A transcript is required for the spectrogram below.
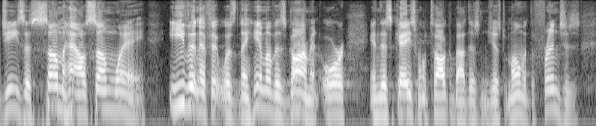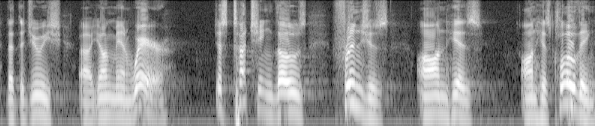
Jesus somehow, some way, even if it was the hem of his garment, or in this case, we'll talk about this in just a moment, the fringes that the Jewish uh, young men wear. Just touching those fringes on his on his clothing,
